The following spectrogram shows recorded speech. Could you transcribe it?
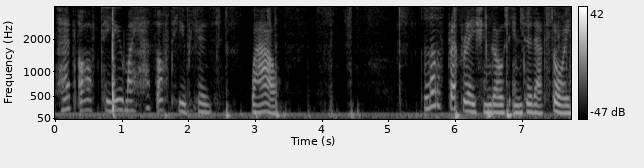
hats off to you my hats off to you because wow. A lot of preparation goes into that story.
